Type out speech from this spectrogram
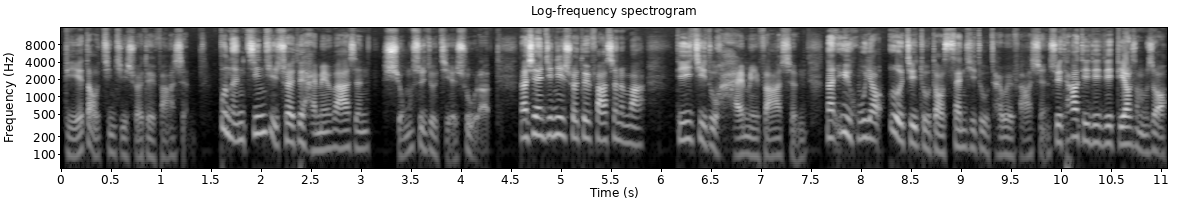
跌到经济衰退发生，不能经济衰退还没发生，熊市就结束了。那现在经济衰退发生了吗？第一季度还没发生，那预估要二季度到三季度才会发生，所以它要跌跌跌跌到什么时候？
